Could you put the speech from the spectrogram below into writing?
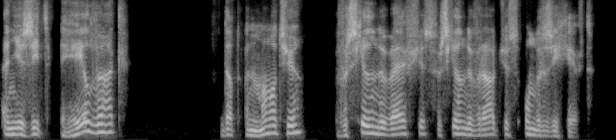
En je ziet heel vaak dat een mannetje verschillende wijfjes, verschillende vrouwtjes onder zich heeft.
